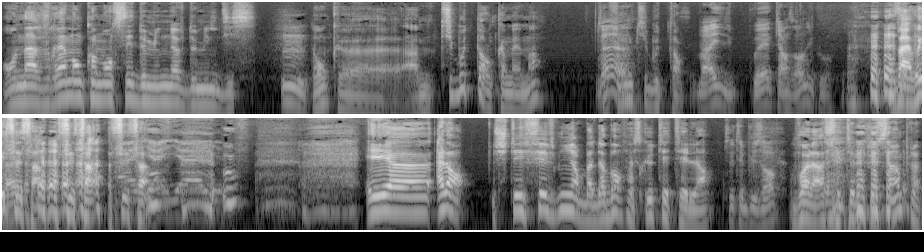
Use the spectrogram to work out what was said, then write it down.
On a vraiment commencé 2009-2010. Hmm. Donc un petit bout de temps quand même. Hein. Ça Ouais. fait un petit bout de temps. Bah, ouais, 15 ans du coup. bah oui, c'est ça, c'est ça, c'est ça. Aïe, aïe, aïe. Ouf. Et euh, alors, je t'ai fait venir, bah d'abord parce que tu étais là. C'était plus simple. Voilà, c'était le plus simple.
